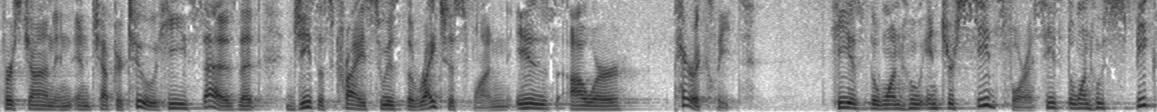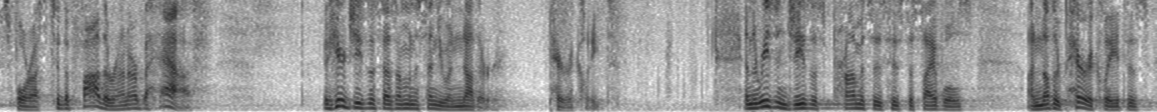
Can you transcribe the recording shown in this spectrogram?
1 John in, in chapter 2, he says that Jesus Christ, who is the righteous one, is our paraclete. He is the one who intercedes for us. He's the one who speaks for us to the Father on our behalf. But here Jesus says, I'm going to send you another paraclete. And the reason Jesus promises his disciples another paraclete is,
